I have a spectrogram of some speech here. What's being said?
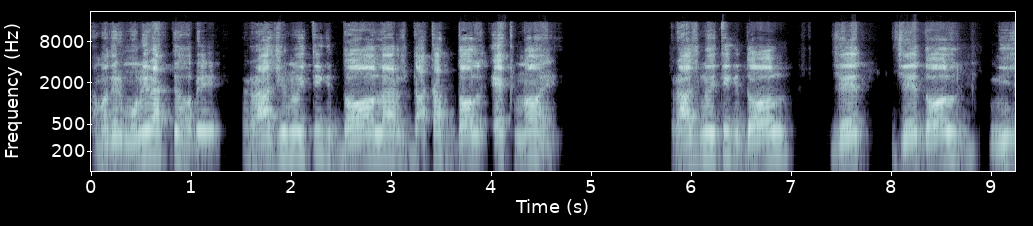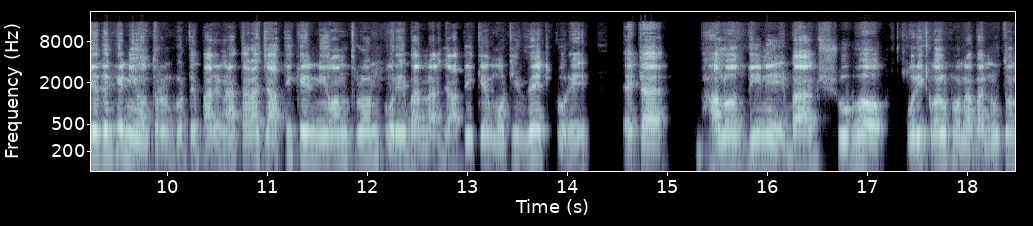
আমাদের মনে রাখতে হবে, রাজনৈতিক দল আর ডাকাত দল এক নয়। রাজনৈতিক দল যে যে দল নিজেদেরকে নিয়ন্ত্রণ করতে পারে না, তারা জাতিকে নিয়ন্ত্রণ করে বা না, জাতিকে মোটিভেট করে একটা ভালো দিনে বা শুভ পরিকল্পনা বা নতুন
